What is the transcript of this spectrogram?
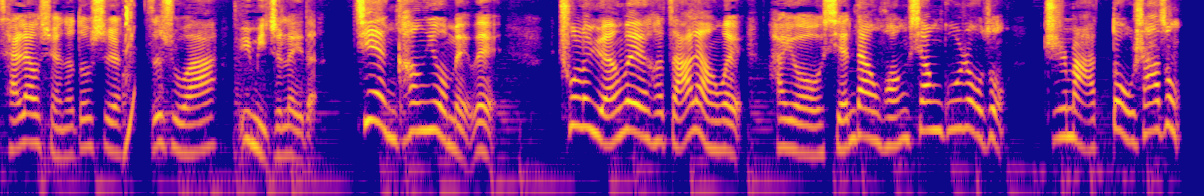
材料选的都是紫薯啊、玉米之类的，健康又美味。除了原味和杂粮味，还有咸蛋黄香菇肉粽、芝麻豆沙粽，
